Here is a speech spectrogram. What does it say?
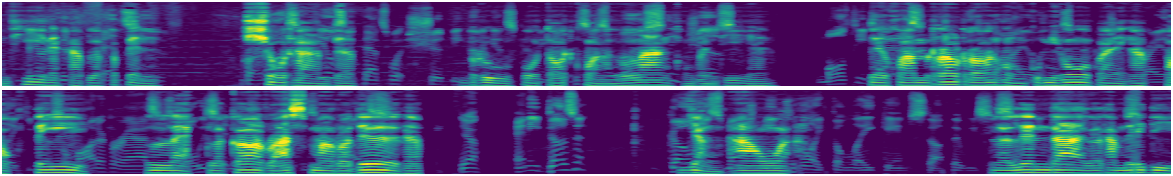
นที่ a นะครับ แล้วก็เป็น defensive, but โชว์ไทม์ also ครับ feels like that's what should be บ good รู against โปรตอส Gumiho, ขวา because it's ล่าง mostly ของแผน just ที่ฮะ multitask เจอความเร่าร้อนของกูมิโฮไปครับพ็อกตี้แลกแล้วก็รัสมาร์เดอร์ครับ And he doesn't go อย่าง as much เอาอะ into, like, the late game stuff that we see แล้ว some เล่น people ได้ do, แล้วทำได้ดี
